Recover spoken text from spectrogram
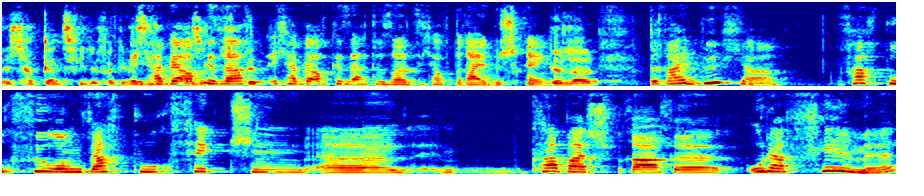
ich hab ganz viele vergessen. Ich habe ja auch Also gesagt, ich habe ja auch gesagt, du sollst dich auf drei beschränken. Genau. Drei Bücher. Fachbuch Führung, Sachbuch, Fiction, äh, Körpersprache oder Filme,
